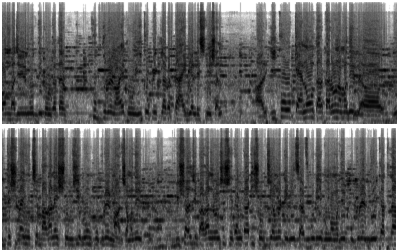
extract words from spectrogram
কম বাজেটের মধ্যে কলকাতার খুব দূরে নয়, তো ইকো ক্রিক ক্লাব একটা আইডিয়াল ডেস্টিনেশন আর ইকো কেন? তার কারণ আমাদের উদ্দেশ্যটাই হচ্ছে বাগানের সবজি এবং পুকুরের মাছ। আমাদের বিশাল যে বাগান রয়েছে, সেখানকারই সবজি আমরা টেবিল সার্ভ করি এবং আমাদের পুকুরের দই কাতলা,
